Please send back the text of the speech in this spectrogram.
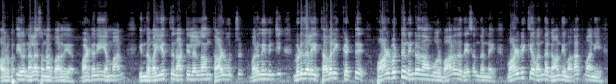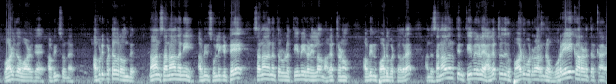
அவரை பற்றி இவர் நல்லா சொன்னார் பாரதியார். வாழ்கனே எம்மான் இந்த வையத்து நாட்டிலெல்லாம் தாழ்வுற்று வறுமை மிஞ்சி விடுதலை தவறி கெட்டு பாழ்பட்டு நின்றதாம் ஒரு பாரத தேசம் தன்னை வாழ்விக்க வந்த காந்தி மகாத்மானி வாழ்க வாழ்க அப்படின்னு சொன்னார். அப்படிப்பட்டவர் வந்து நான் சனாதனி அப்படின்னு சொல்லிக்கிட்டே சனாதனத்தில் உள்ள தீமைகளை எல்லாம் அகற்றணும் அப்படின்னு பாடுபட்டவரை அந்த சனாதனத்தின் தீமைகளை அகற்றுறதுக்கு பாடுபடுறாருன்ற ஒரே காரணத்திற்காக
